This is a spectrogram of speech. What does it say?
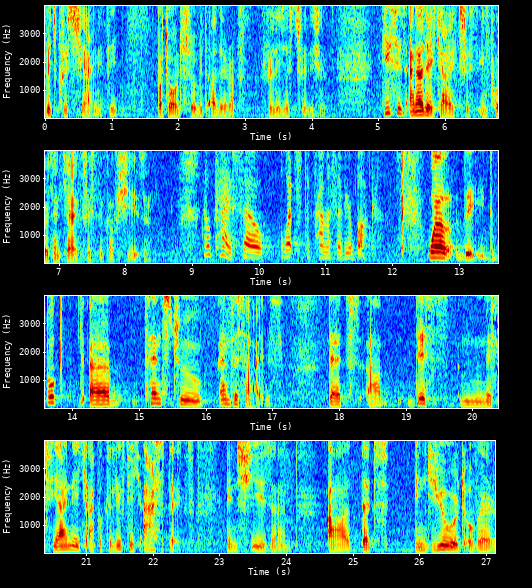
with Christianity, but also with other of religious traditions. This is another characteristic, important characteristic of Shiism. Okay, so what's the premise of your book? Well, the, the book uh, tends to emphasize that uh, this messianic apocalyptic aspect in Shiism uh, that endured over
